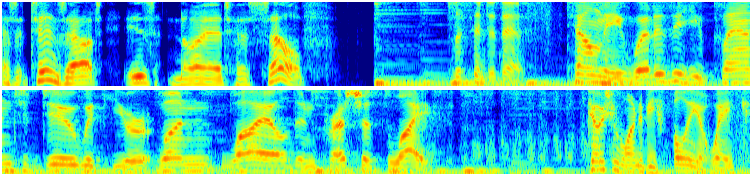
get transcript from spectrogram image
As it turns out, is Nyad herself. Listen to this. Tell me, what is it you plan to do with your one wild and precious life? Don't you want to be fully awake?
